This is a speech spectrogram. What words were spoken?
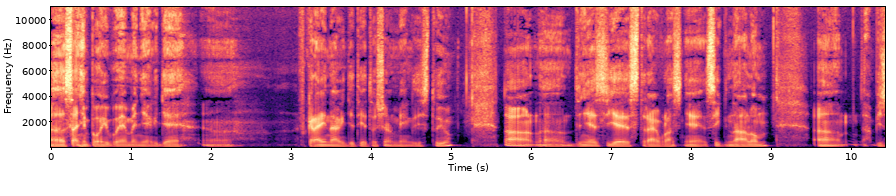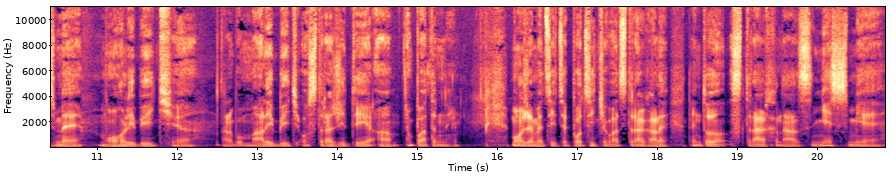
sa nepohybujeme niekde krajinách, kde tieto šelmy existujú. No a dnes je strach vlastne signálom, aby sme mohli byť alebo mali byť ostražití a opatrní. Môžeme síce pociťovať strach, ale tento strach nás nesmie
